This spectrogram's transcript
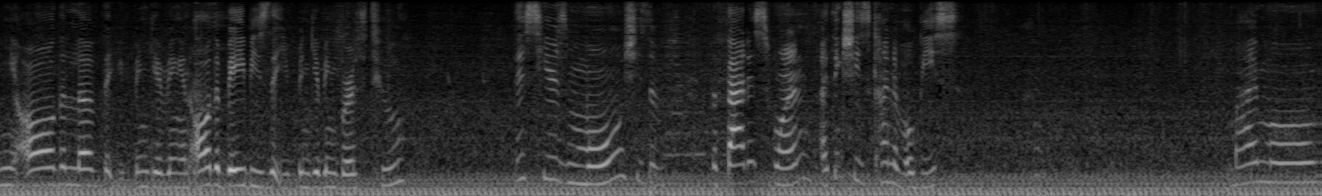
me all the love that you've been giving and all the babies that you've been giving birth to. This here's Mo. She's a, the fattest one. I think she's kind of obese. Bye Mo.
